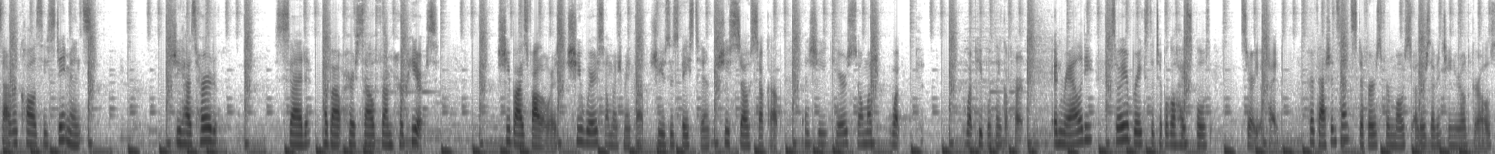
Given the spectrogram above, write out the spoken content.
Sauer recalls these statements she has heard said about herself from her peers. She buys followers. She wears so much makeup. She uses Facetune. She's so stuck up, and she cares so much what what people think of her. In reality, Sawyer breaks the typical high school stereotype. Her fashion sense differs from most other 17-year-old girls.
